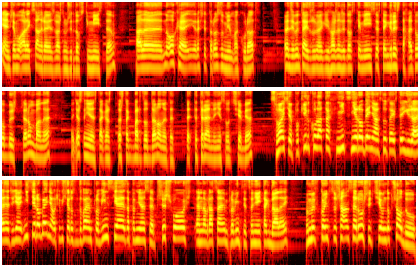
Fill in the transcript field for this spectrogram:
Nie wiem, czemu Aleksandria jest ważnym żydowskim miejscem, ale no okej, resztę to rozumiem akurat. Prędzej bym tutaj zrozumiał jakieś ważne żydowskie miejsce w Tengrystach, ale to byłoby już przerąbane. Chociaż to nie jest tak, aż, aż tak bardzo oddalone, te, te, te tereny nie są od siebie. Słuchajcie, po kilku latach nic nie robienia tutaj w tej grze, znaczy nie, nic nie robienia, oczywiście rozbudowałem prowincję, zapewniałem sobie przyszłość, e, nawracałem prowincję, co nie i tak dalej. Mamy w końcu szansę ruszyć się do przodu.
